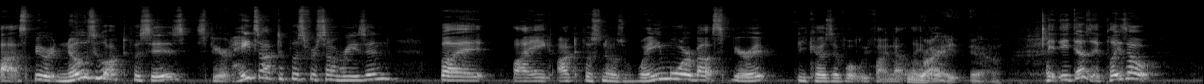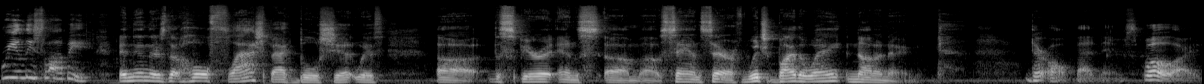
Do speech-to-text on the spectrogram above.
Uh, Spirit knows who Octopus is. Spirit hates Octopus for some reason, but like Octopus knows way more about Spirit because of what we find out later. right. Yeah. It, it does. It plays out really sloppy. And then there's that whole flashback bullshit with uh, the spirit and um, uh, Sans Serif, which, by the way, not a name. They're all bad names. Well, all right.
